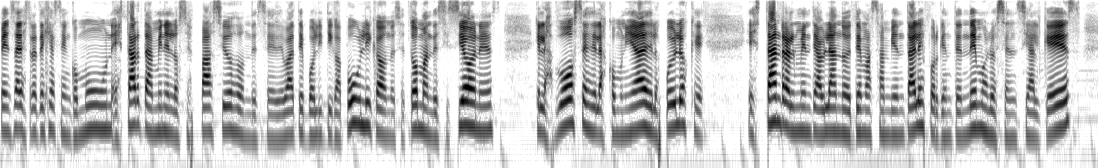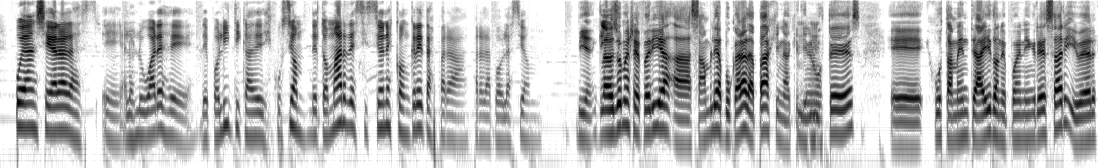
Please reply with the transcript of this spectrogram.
pensar estrategias en común, estar también en los espacios donde se debate política pública, donde se toman decisiones, que las voces de las comunidades, de los pueblos que están realmente hablando de temas ambientales porque entendemos lo esencial que es, puedan llegar a, las, eh, a los lugares de, política, de discusión, de tomar decisiones concretas para, la población. Bien, claro, yo me refería a Asamblea Pucará, la página que tienen ustedes, eh, justamente ahí donde pueden ingresar y ver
